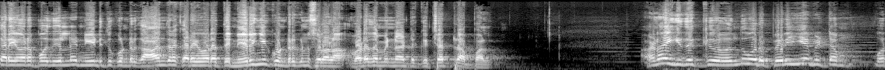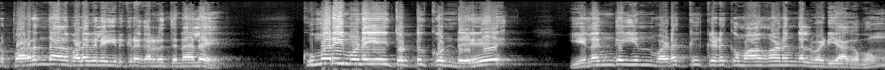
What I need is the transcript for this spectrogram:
கரையோர பகுதிகளில் நீடித்து கொண்டிருக்கு. ஆந்திர கரையோரத்தை நெருங்கி கொண்டிருக்குன்னு சொல்லலாம். வட தமிழ்நாட்டுக்கு சற்று அப்பால். ஆனால் இதுக்கு வந்து ஒரு பெரிய விட்டம் ஒரு பரந்த அளவில் இருக்கிற காரணத்தினாலே குமரி முனையை தொட்டுக்கொண்டு இலங்கையின் வடக்கு கிழக்கு மாகாணங்கள் வழியாகவும்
